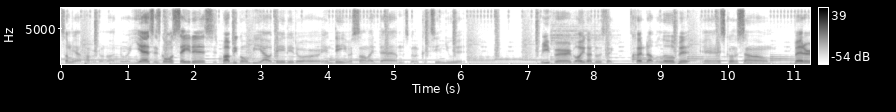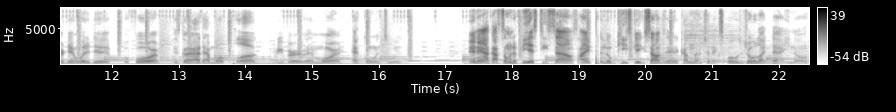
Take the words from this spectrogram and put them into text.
some of y'all probably don't know how to do it. Yes, it's gonna say this. It's probably gonna be outdated or in date or something like that. I'm just gonna continue it. Reverb, all you gotta do is like cut it up a little bit, and it's gonna sound better than what it did before. It's gonna add that more plug reverb and more echo into it. And then I got some of the VST sounds. I ain't putting no keyscape sounds in there. i I'm not trying to expose Joe like that, you know.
